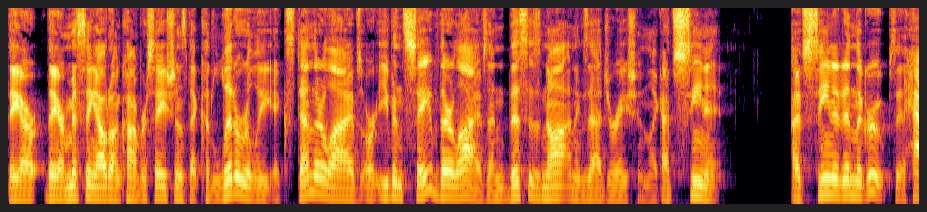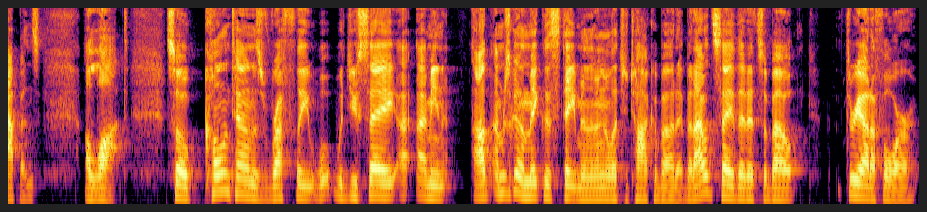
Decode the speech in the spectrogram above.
They are they are missing out on conversations that could literally extend their lives or even save their lives. And this is not an exaggeration. Like I've seen it. I've seen it in the groups. It happens a lot. So Colon Town is roughly. What would you say? I, I mean, I'll, I'm just going to make this statement and I'm going to let you talk about it. But I would say that it's about three out of four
